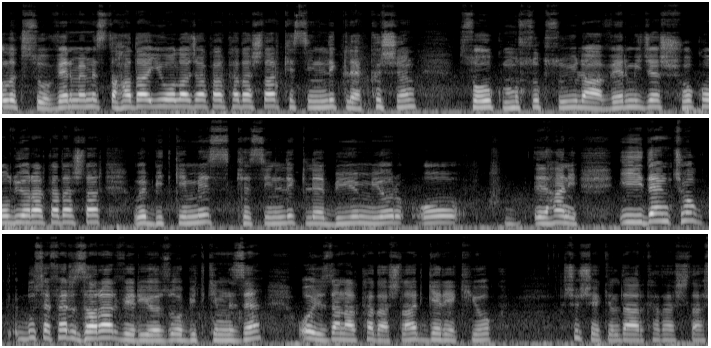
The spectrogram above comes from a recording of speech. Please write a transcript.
ılık su vermemiz daha da iyi olacak arkadaşlar. Kesinlikle kışın soğuk musluk suyuyla vermeyeceğiz. Şok oluyor arkadaşlar ve bitkimiz kesinlikle büyümüyor. O e, hani iyiden çok bu sefer zarar veriyoruz o bitkimize. O yüzden arkadaşlar gerek yok. Şu şekilde arkadaşlar.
